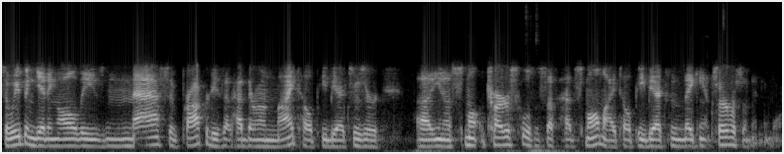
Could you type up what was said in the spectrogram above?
So we've been getting all these massive properties that had their own Mitel PBXs or uh, you know small charter schools and stuff had small Mitel PBXs and they can't service them anymore.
